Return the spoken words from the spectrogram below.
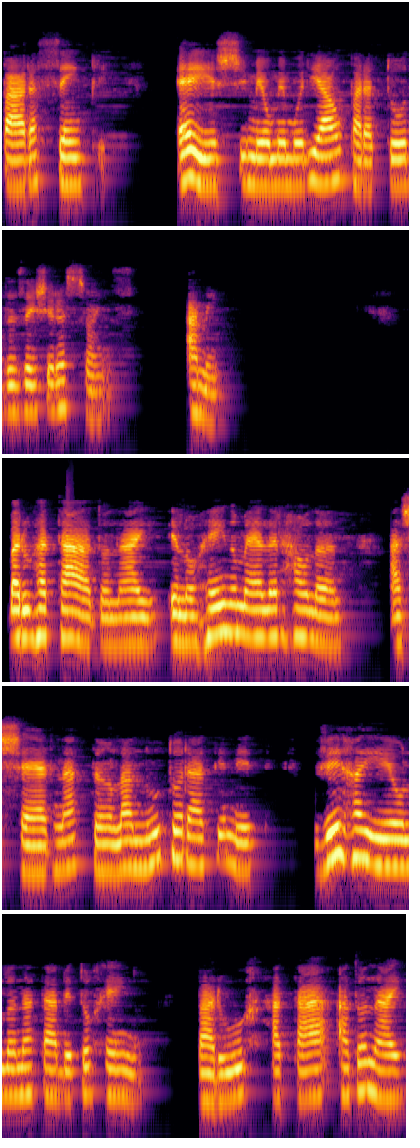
para sempre. É este meu memorial para todas as gerações. Amém. Baruhatá Adonai Eloheinu Meler Haolam Asher Natan Lanu Torah Temet Verraeu Lanatá Betorreino Baruch Adonai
